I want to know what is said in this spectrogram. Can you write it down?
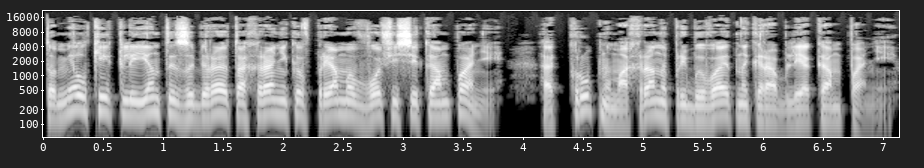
то мелкие клиенты забирают охранников прямо в офисе компании, а к крупным охрана прибывает на корабле компании.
